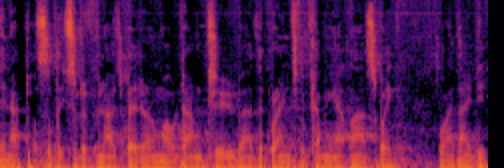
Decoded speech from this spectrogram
you know, possibly sort of knows better, and well done to uh, the Greens for coming out last week the way they did.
